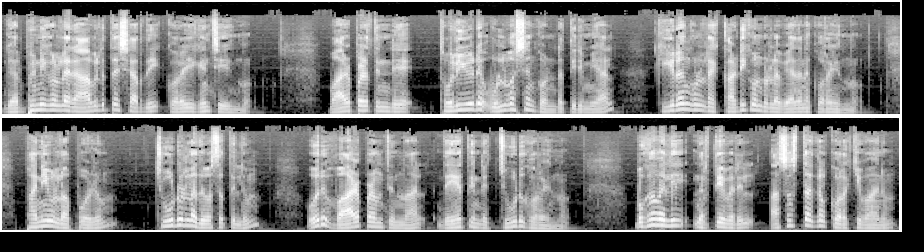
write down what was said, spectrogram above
ഗർഭിണികളുടെ രാവിലത്തെ ഛർദി കുറയുകയും ചെയ്യുന്നു. വാഴപ്പഴത്തിന്റെ തൊലിയുടെ ഉൾവശം കൊണ്ട് തിരുമിയാൽ കീടങ്ങളുടെ കടി കൊണ്ടുള്ള വേദന കുറയുന്നു. പനിയുള്ളപ്പോഴും ചൂടുള്ള ദിവസത്തിലും ഒരു വാഴപ്പഴം തിന്നാൽ ദേഹത്തിന്റെ ചൂട് കുറയുന്നു. പുകവലി നിർത്തിയവരിൽ അസ്വസ്ഥതകൾ കുറയ്ക്കുവാനും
